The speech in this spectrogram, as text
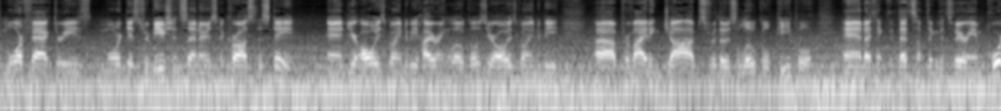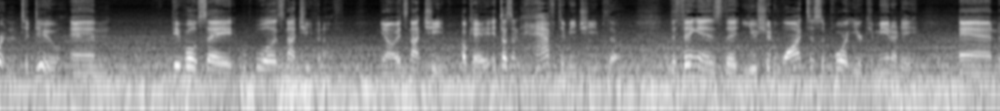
more factories, more distribution centers across the state. And you're always going to be hiring locals. You're always going to be uh, providing jobs for those local people. And I think that that's something that's very important to do. And people say, well, it's not cheap enough. You know, it's not cheap. Okay, it doesn't have to be cheap, though. The thing is that you should want to support your community and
